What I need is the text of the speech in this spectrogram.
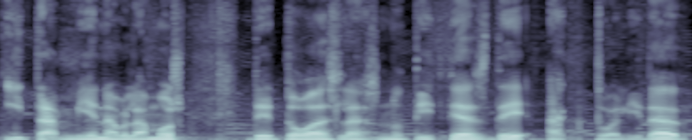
y también hablamos de todas las noticias de actualidad.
